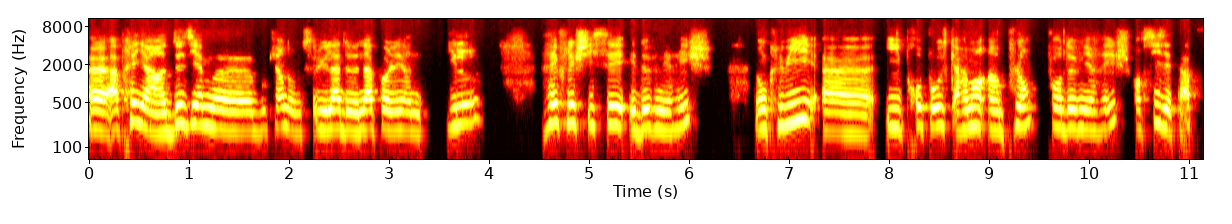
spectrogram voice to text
Euh, après, il y a un deuxième euh, bouquin, donc celui-là de Napoléon Hill, Réfléchissez et devenez riche. Donc lui, euh, il propose carrément un plan pour devenir riche en six étapes.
